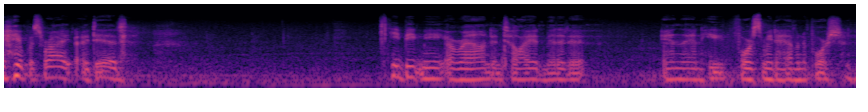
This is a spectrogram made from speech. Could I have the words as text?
He was right, I did. He beat me around until I admitted it, and then he forced me to have an abortion.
